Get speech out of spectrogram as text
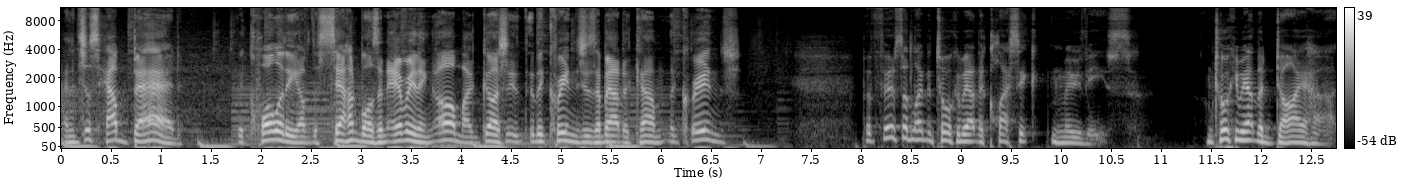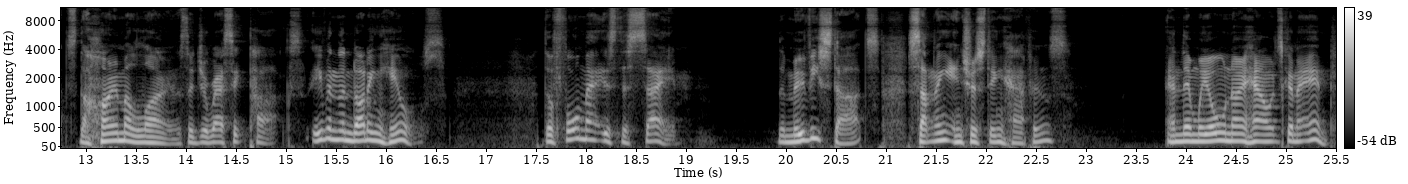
and just how bad the quality of the sound was and everything. Oh my gosh, the cringe is about to come. The cringe. But first, I'd like to talk about the classic movies. I'm talking about the Die Hards, the Home Alones, the Jurassic Parks, even the Notting Hills. The format is the same. The movie starts, something interesting happens, and then we all know how it's going to end.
